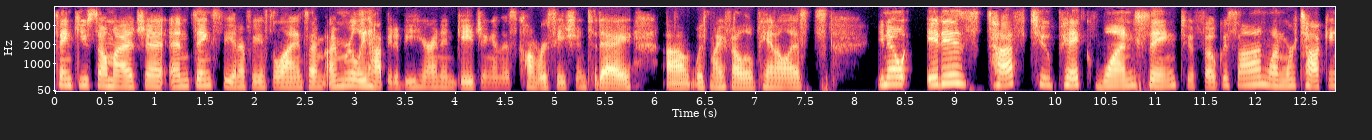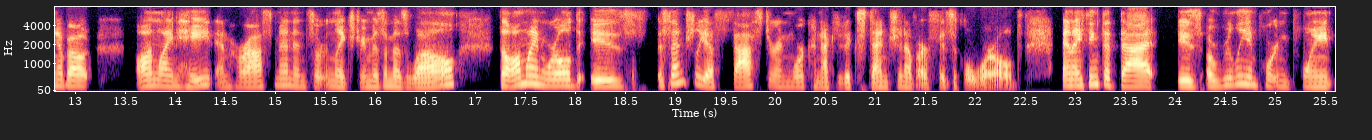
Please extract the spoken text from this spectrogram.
Thank you so much. And, thanks the Interfaith Alliance. I'm, I'm really happy to be here and engaging in this conversation today uh, with my fellow panelists. You know, it is tough to pick one thing to focus on when we're talking about online hate and harassment and certainly extremism as well. The online world is essentially a faster and more connected extension of our physical world. And I think that that is a really important point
